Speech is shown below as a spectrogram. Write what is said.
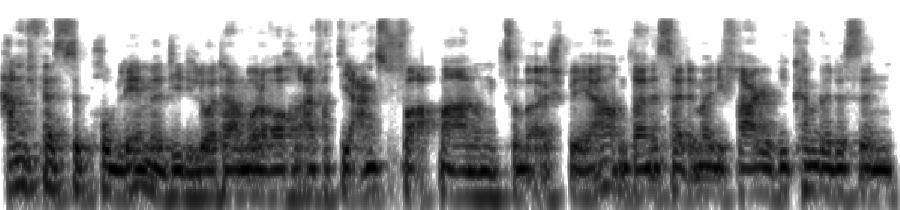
handfeste Probleme, die die Leute haben oder auch einfach die Angst vor Abmahnungen zum Beispiel. Ja, und dann ist halt immer die Frage, wie können wir das in,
